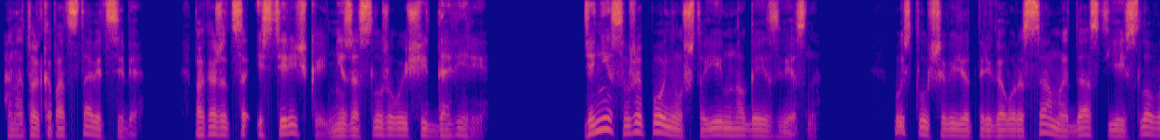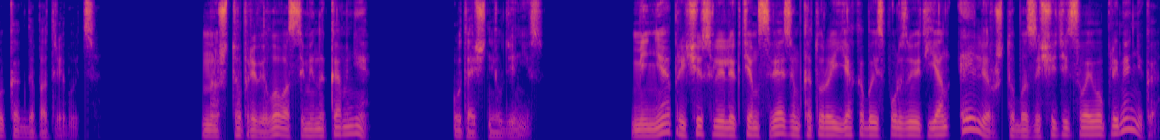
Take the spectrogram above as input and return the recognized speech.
она только подставит себя, покажется истеричкой, не заслуживающей доверия. Денис уже понял, что ей многое известно. Пусть лучше ведет переговоры сам и даст ей слово, когда потребуется. «Но что привело вас именно ко мне?» — уточнил Денис. Меня причислили к тем связям, которые якобы использует Ян Эйлер, чтобы защитить своего племянника?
